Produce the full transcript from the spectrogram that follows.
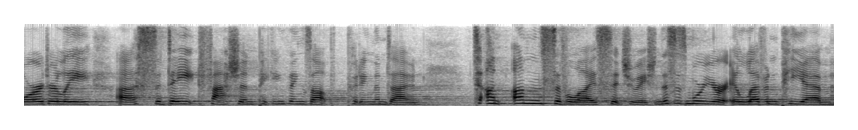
orderly, uh, sedate fashion, picking things up, putting them down to an uncivilized situation. This is more your 11 p.m.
